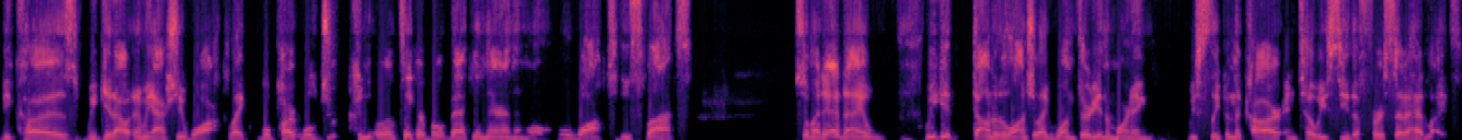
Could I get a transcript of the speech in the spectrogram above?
because we get out and we actually walk. Like we'll part, we'll, we'll take our boat back in there, and then we'll we'll walk to these spots. So my dad and I, we get down to the launch at like 1.30 in the morning. We sleep in the car until we see the first set of headlights.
